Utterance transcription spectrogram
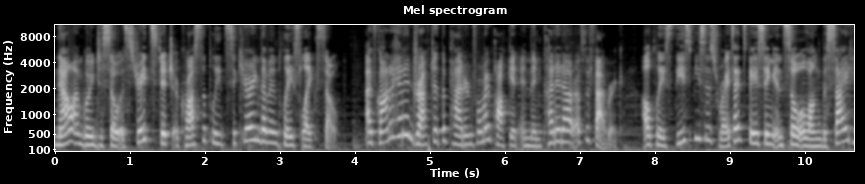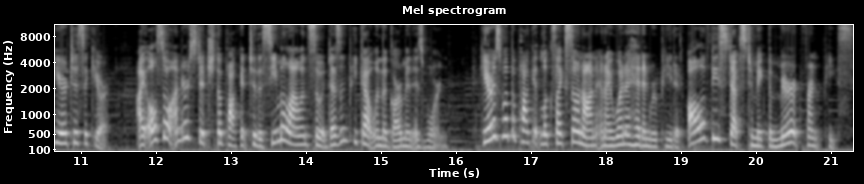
Now I'm going to sew a straight stitch across the pleats, securing them in place like so. I've gone ahead and drafted the pattern for my pocket and then cut it out of the fabric. I'll place these pieces right side spacing and sew along the side here to secure. I also understitched the pocket to the seam allowance so it doesn't peek out when the garment is worn. Here's what the pocket looks like sewn on and I went ahead and repeated all of these steps to make the mirrored front piece.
